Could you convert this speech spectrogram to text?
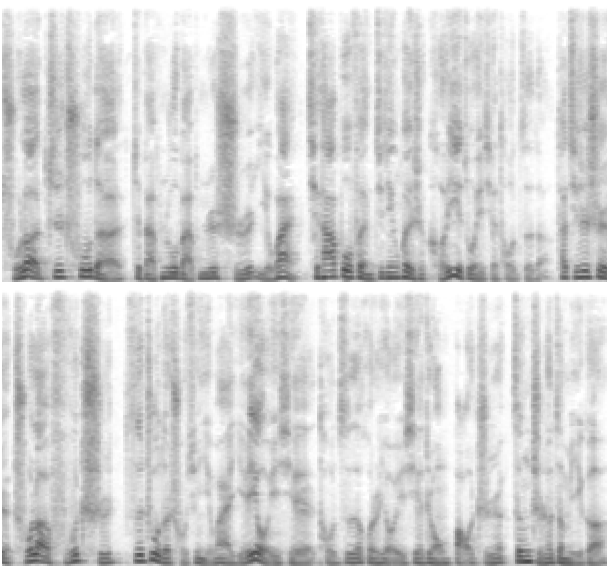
除了支出的这百分之五、百分之十以外，其他部分基金会是可以做一些投资的。它其实是除了扶持资助的属性以外，也有一些投资或者有一些这种保值增值的这么一个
